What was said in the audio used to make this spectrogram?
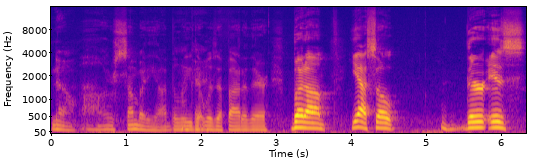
No. Oh, there's somebody I believe that was up out of there. But um, yeah. So there is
